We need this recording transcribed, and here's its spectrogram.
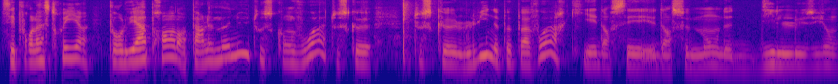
c'est pour l'instruire, pour lui apprendre par le menu tout ce qu'on voit, tout ce que, tout ce que lui ne peut pas voir, qui est dans, dans ce monde d'illusions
